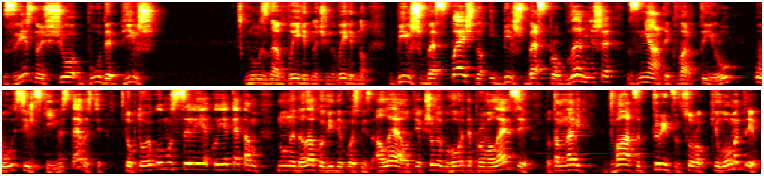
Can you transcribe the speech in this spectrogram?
звісно, що буде більш, ну не знаю, вигідно чи не вигідно, більш безпечно і більш безпроблемніше зняти квартиру у сільській місцевості. Тобто у якомусь селі, яке там ну недалеко від якогось міста. Але от якщо ви говорите про Валенсію, то там навіть 20, 30, 40 кілометрів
